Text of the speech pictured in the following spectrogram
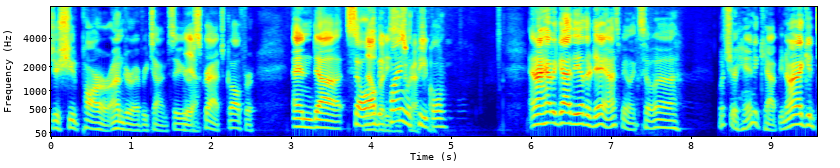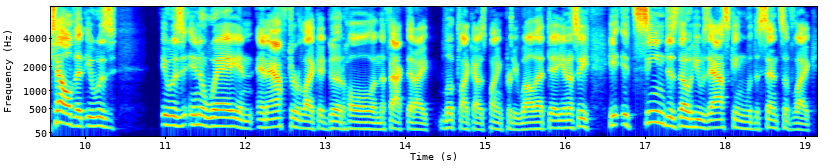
just shoot par or under every time. So you're Yeah. a scratch golfer. And uh, so I'll be playing with people. And I had a guy the other day ask me like, so uh, what's your handicap? You know, and I could tell that it was it was in a way and and after like a good hole and the fact that I looked like I was playing pretty well that day, you know, so he, he it seemed as though he was asking with the sense of like,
